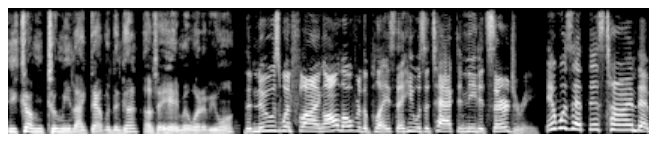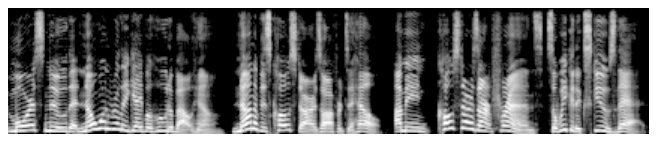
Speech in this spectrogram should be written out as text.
he come to me like that with the gun, I'd say, hey man, whatever you want. The news went flying all over the place that he was attacked and needed surgery. It was at this time that Morris knew that no one really gave a hoot about him. None of his co stars offered to help. I mean, co stars aren't friends, so we could excuse that.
